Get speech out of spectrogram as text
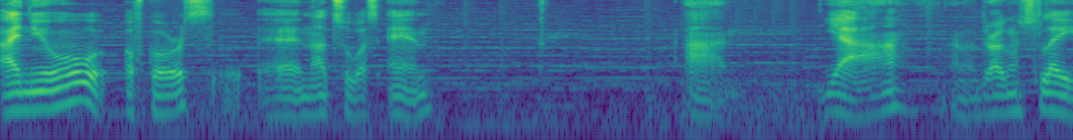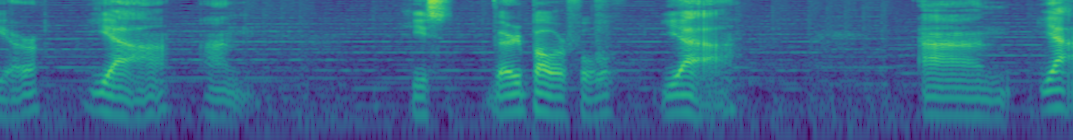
I knew, of course, uh, Natsu was N, and yeah, and a Dragon Slayer, yeah, and he's very powerful, yeah, and yeah,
